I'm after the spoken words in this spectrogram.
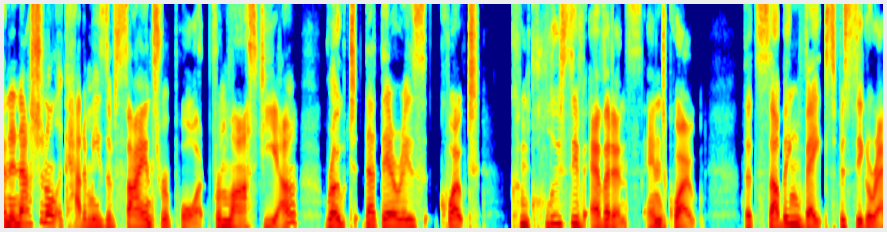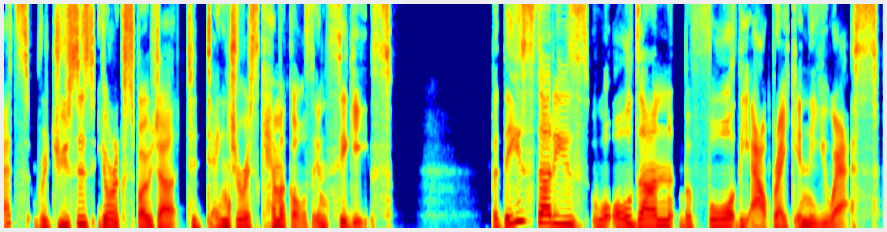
And a National Academies of Science report from last year wrote that there is, quote, conclusive evidence, end quote, that subbing vapes for cigarettes reduces your exposure to dangerous chemicals in ciggies. But these studies were all done before the outbreak in the US.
